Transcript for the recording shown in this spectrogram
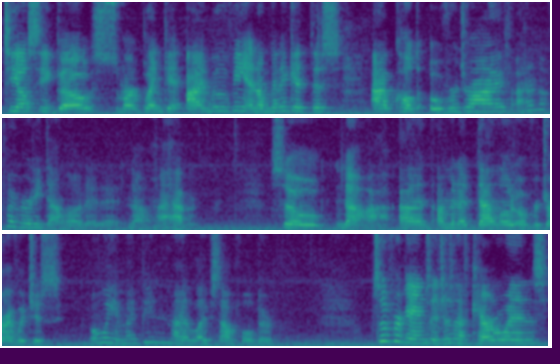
TLC Go, Smart Blanket, iMovie, and I'm going to get this app called Overdrive. I don't know if I've already downloaded it. No, I haven't. So, no, and I'm going to download Overdrive, which is, oh wait, it might be in my lifestyle folder. So for games, I just have Carowinds,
